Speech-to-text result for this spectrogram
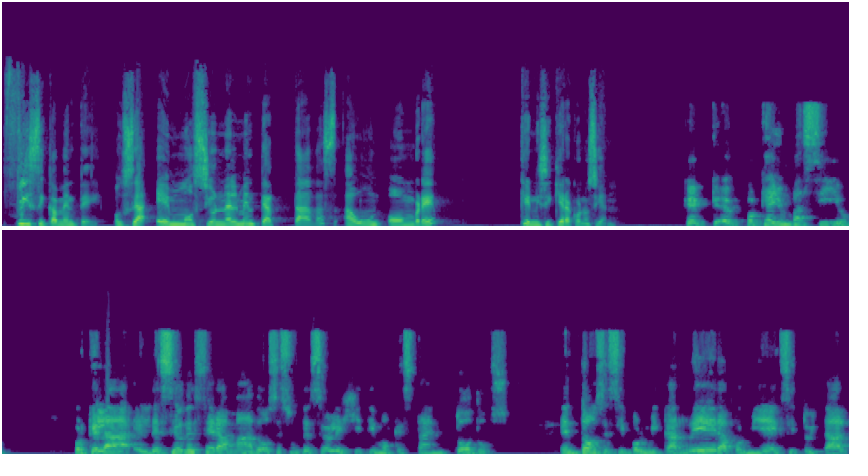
físicamente, o sea, emocionalmente atadas a un hombre que ni siquiera conocían. Que, porque hay un vacío, porque la, el deseo de ser amados es un deseo legítimo que está en todos. Entonces, si por mi carrera, por mi éxito y tal,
